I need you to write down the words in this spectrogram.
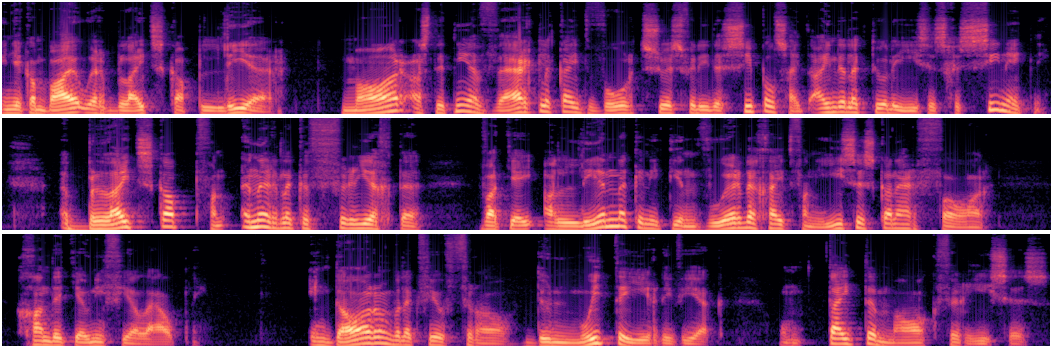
en jy kan baie oor blydskap leer. Maar as dit nie 'n werklikheid word soos vir die disippels uiteindelik toe hulle Jesus gesien het nie, 'n blydskap van innerlike vreugde wat jy alleenlik in die teenwoordigheid van Jesus kan ervaar, gaan dit jou nie veel help nie. En daarom wil ek vir jou vra, doen moeite hierdie week om tyd te maak vir Jesus.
